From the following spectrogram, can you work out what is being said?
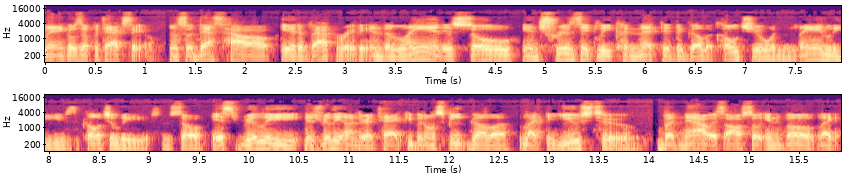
land goes up for tax sale. And so that's how it evaporated. And the land is so intrinsically connected to Gullah culture. When the land leaves, the culture leaves. And so it's really, it's really under attack. People don't speak Gullah like they used to, but now it's also in vogue. Like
